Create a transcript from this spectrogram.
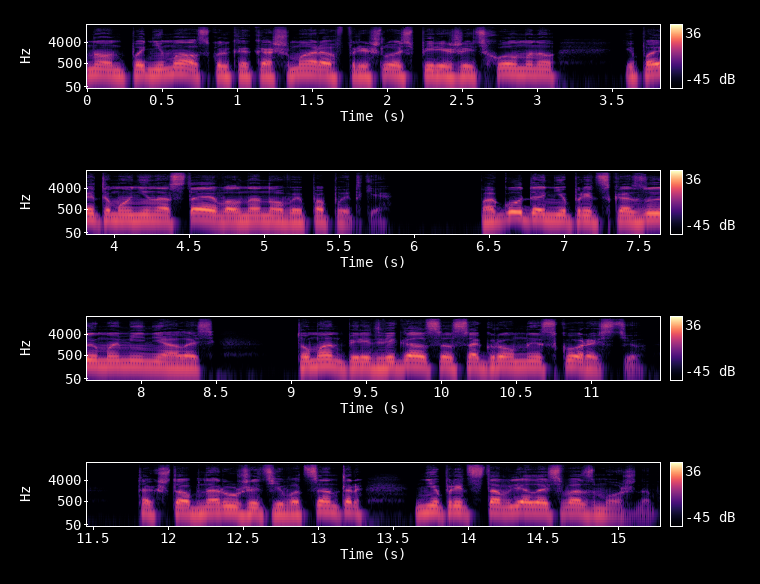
но он понимал, сколько кошмаров пришлось пережить Холману, и поэтому не настаивал на новой попытке. Погода непредсказуемо менялась, туман передвигался с огромной скоростью, так что обнаружить его центр не представлялось возможным.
